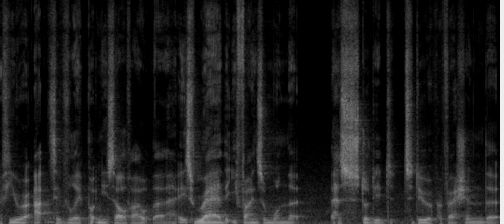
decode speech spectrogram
if you are actively putting yourself out there, it's rare that you find someone that has studied to do a profession that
